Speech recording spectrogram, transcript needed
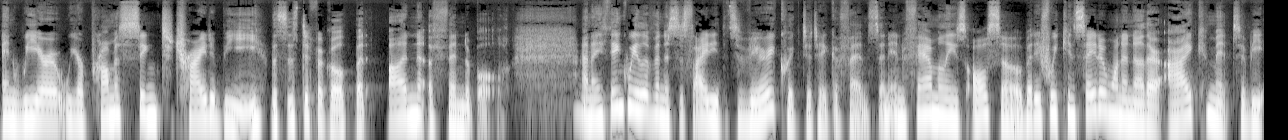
and we are we are promising to try to be this is difficult but unoffendable and I think we live in a society that's very quick to take offense and in families also. But if we can say to one another, I commit to be,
